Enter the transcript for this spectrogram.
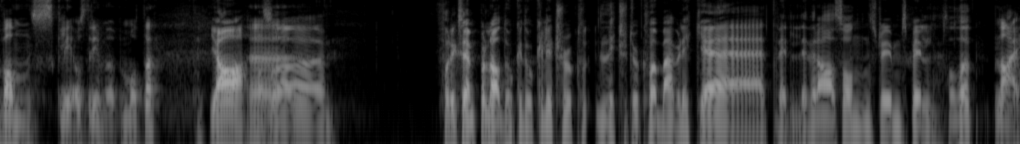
vanskelig å streame det, på en måte. Ja, Eh. altså For eksempel, da, Dukke Dukke Literature, Club er vel ikke et veldig bra sånn streamspill, sånn sett. Nei.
